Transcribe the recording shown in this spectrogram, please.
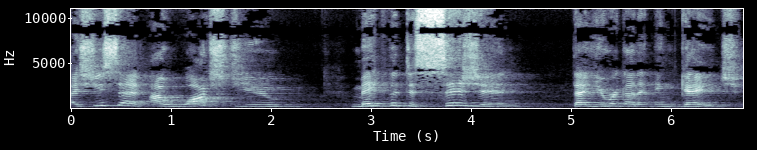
as she said, I watched you make the decision that you were going to engage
